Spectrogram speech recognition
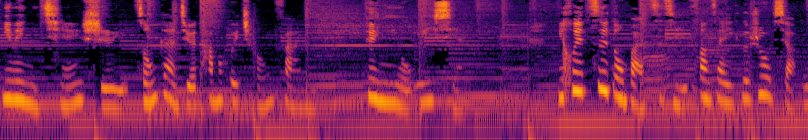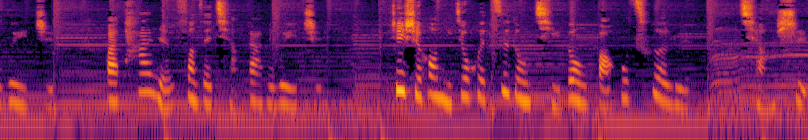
因为你潜意识里总感觉他们会惩罚你，对你有危险。你会自动把自己放在一个弱小的位置，把他人放在强大的位置。这时候，你就会自动启动保护策略，强势、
